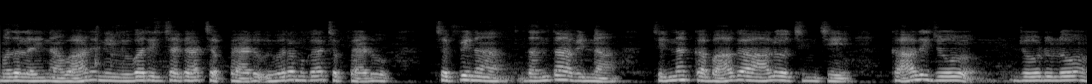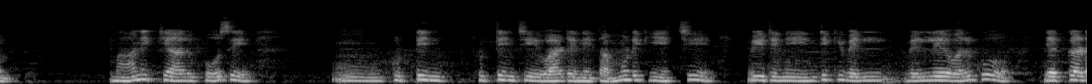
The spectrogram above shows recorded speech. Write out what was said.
మొదలైన వారిని వివరించగా చెప్పాడు. వివరముగా చెప్పాడు. చెప్పిన దంతా విన్న చిన్నక్క బాగా ఆలోచించి కాలి జో జోడులో మాణిక్యాలు పోసి కుట్టి కుట్టించి వాటిని తమ్ముడికి ఇచ్చి వీటిని ఇంటికి వెల్ వెళ్ళే వరకు ఎక్కడ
